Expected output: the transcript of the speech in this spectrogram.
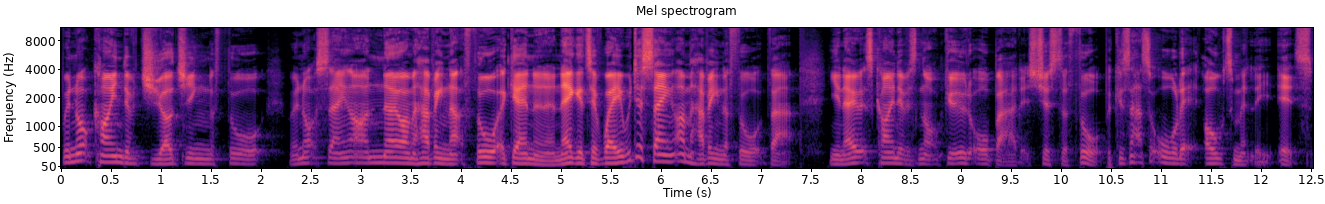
we're not kind of judging the thought. We're not saying, "Oh no, I'm having that thought again" in a negative way. We're just saying, "I'm having the thought that." You know, it's kind of it's not good or bad. It's just a thought because that's all it ultimately is.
